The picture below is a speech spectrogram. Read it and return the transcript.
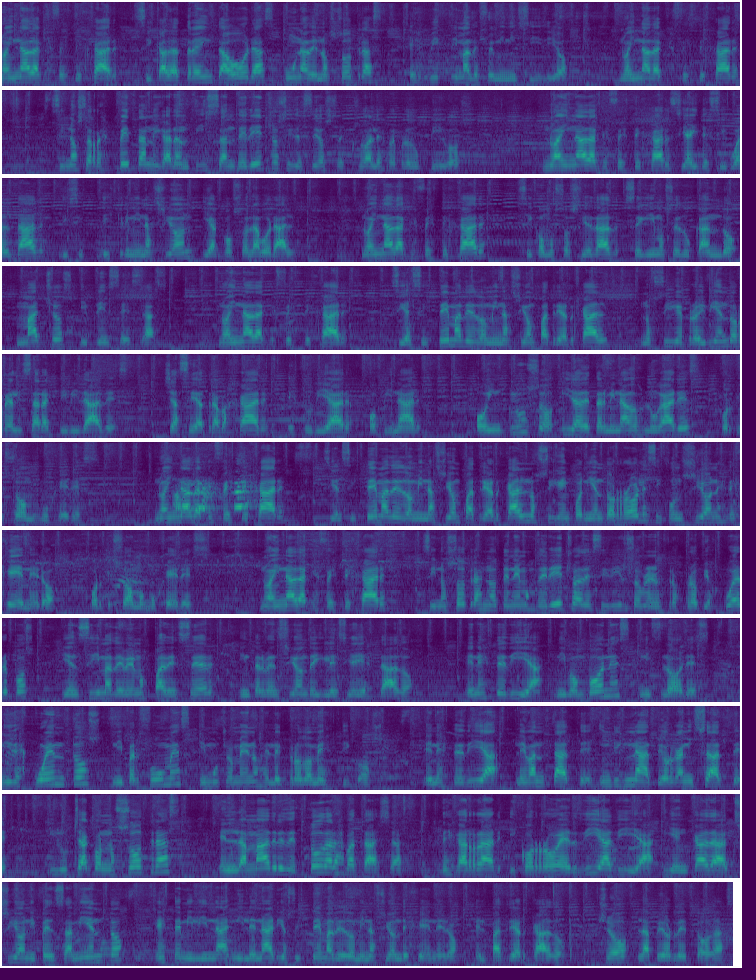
No hay nada que festejar si cada 30 horas una de nosotras es víctima de feminicidio. No hay nada que festejar si no se respetan ni garantizan derechos y deseos sexuales reproductivos. No hay nada que festejar si hay desigualdad, discriminación y acoso laboral. No hay nada que festejar si como sociedad seguimos educando machos y princesas. No hay nada que festejar si el sistema de dominación patriarcal nos sigue prohibiendo realizar actividades, ya sea trabajar, estudiar, opinar o incluso ir a determinados lugares porque somos mujeres. No hay nada que festejar si el sistema de dominación patriarcal nos sigue imponiendo roles y funciones de género porque somos mujeres. No hay nada que festejar si nosotras no tenemos derecho a decidir sobre nuestros propios cuerpos y encima debemos padecer intervención de Iglesia y Estado. En este día, ni bombones ni flores, ni descuentos ni perfumes y mucho menos electrodomésticos. En este día, levantate, indignate, organizate y lucha con nosotras en la madre de todas las batallas, desgarrar y corroer día a día y en cada acción y pensamiento este milenario sistema de dominación de género, el patriarcado. Yo, la peor de todas.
